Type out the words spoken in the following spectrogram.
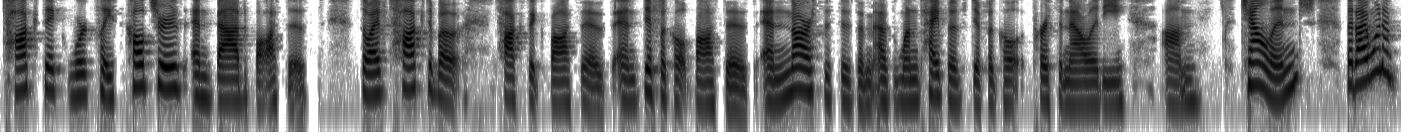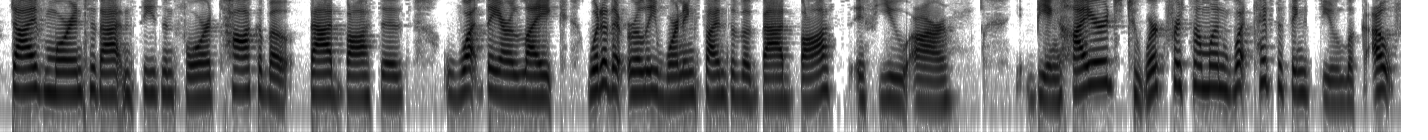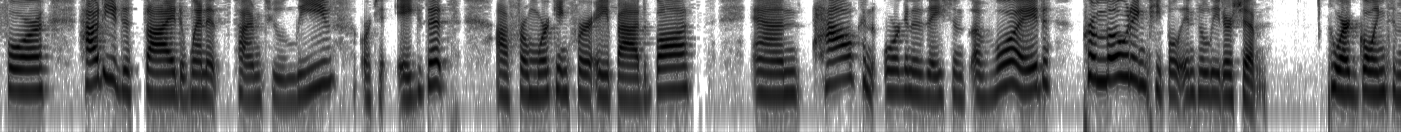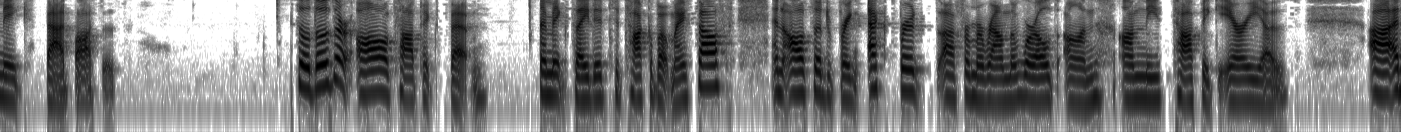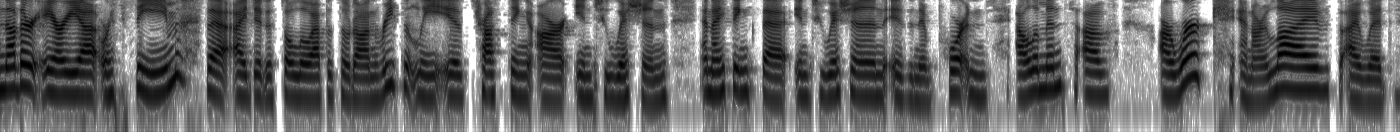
toxic workplace cultures and bad bosses. So I've talked about toxic bosses and difficult bosses and narcissism as one type of difficult personality um, challenge. But I want to dive more into that in season four, talk about bad bosses, what they are like, what are the early warning signs of a bad boss if you are being hired to work for someone? What types of things do you look out for? How do you decide when it's time to leave or to exit uh, from working for a bad boss? And how can organizations avoid promoting people into leadership who are going to make bad bosses? So, those are all topics that I'm excited to talk about myself and also to bring experts uh, from around the world on on these topic areas. Uh, another area or theme that I did a solo episode on recently is trusting our intuition. And I think that intuition is an important element of our work and our lives. I would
